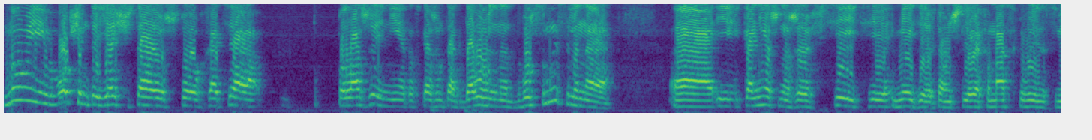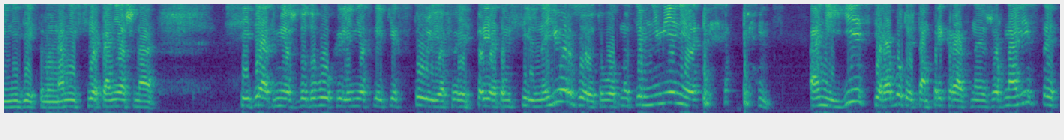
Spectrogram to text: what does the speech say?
Ну и, в общем-то, я считаю, что хотя положение это, скажем так, довольно двусмысленное, э, и, конечно же, все эти медиа, в том числе «Эхо Москвы» с Венедиктовым, они все, конечно, сидят между двух или нескольких стульев и при этом сильно ерзают, вот, но тем не менее они есть и работают там прекрасные журналисты.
